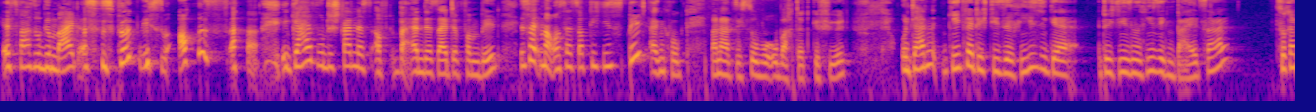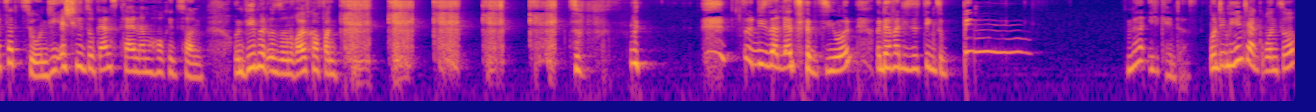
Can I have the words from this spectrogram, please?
Es war so gemalt, dass es wirklich so aussah. Egal, wo du standest auf, an der Seite vom Bild, es sah immer aus, als ob dich dieses Bild anguckt. Man hat sich so beobachtet gefühlt. Und dann geht wir durch diese riesige, durch diesen riesigen Ballsaal zur Rezeption. Die erschien so ganz klein am Horizont. Und wir mit unseren Rollkoffern zu, zu dieser Rezeption. Und da war dieses Ding so bing. Ne, ihr kennt das. Und im Hintergrund so,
